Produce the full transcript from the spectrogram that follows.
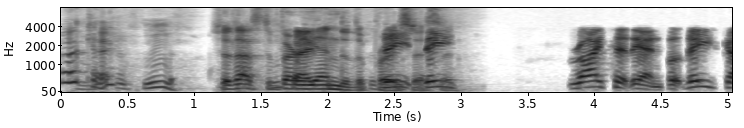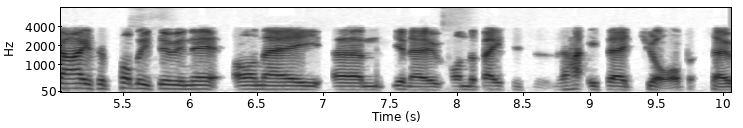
okay. Mm. So that's the very So end of the these- process. these- then. right at the end. But these guys are probably doing it on a, um, you know, on the basis that that is their job. So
